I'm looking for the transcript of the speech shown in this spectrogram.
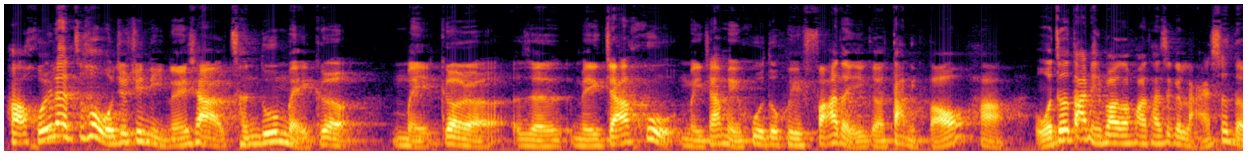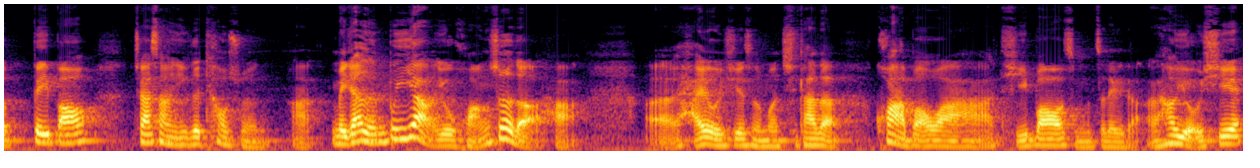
好，回来之后我就去领了一下成都每个。每个人每家户每家每户都会发的一个大礼包哈，我这个大礼包的话，它是个蓝色的背包加上一个跳绳啊，每家人不一样，有黄色的哈，呃，还有一些什么其他的挎包啊、提包什么之类的，然后有些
